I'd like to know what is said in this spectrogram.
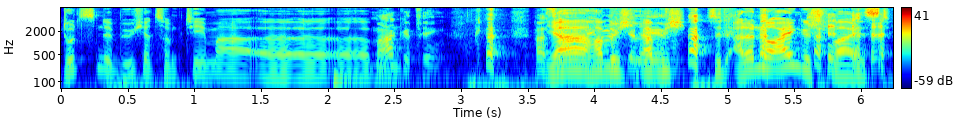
Dutzende Bücher zum Thema äh, äh, ähm, Marketing. Hast Ja, die habe ich, hab ich, sind alle nur eingeschweißt.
